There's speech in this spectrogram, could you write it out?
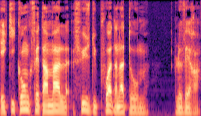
Et quiconque fait un mal, fût-ce du poids d'un atome, le verra.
